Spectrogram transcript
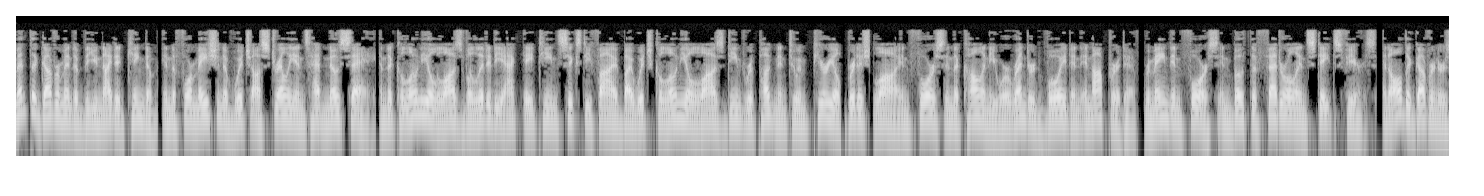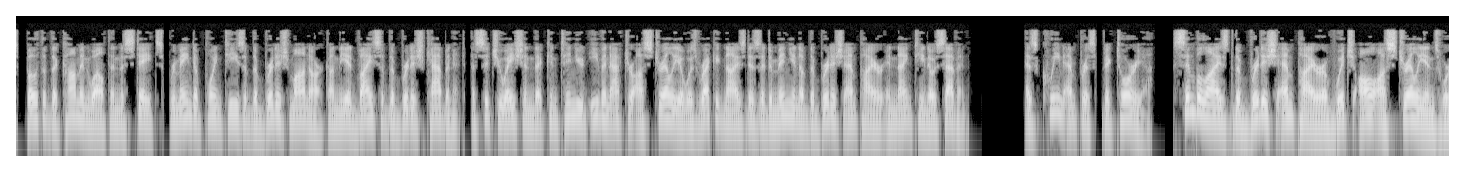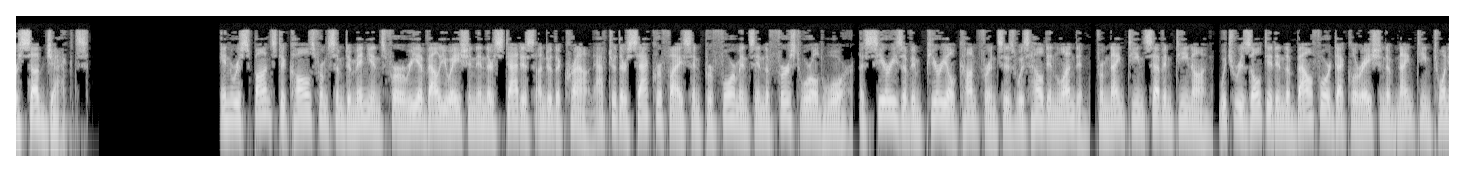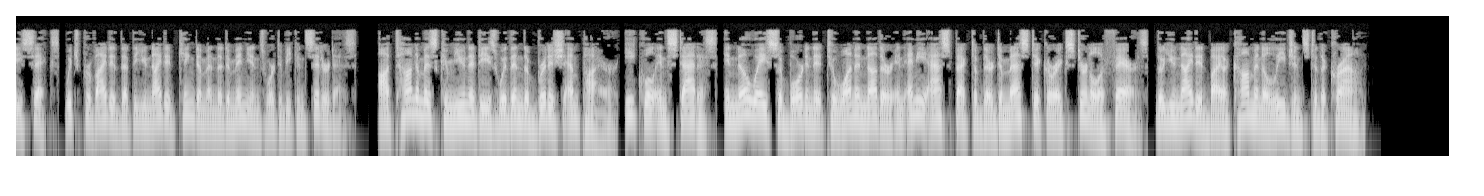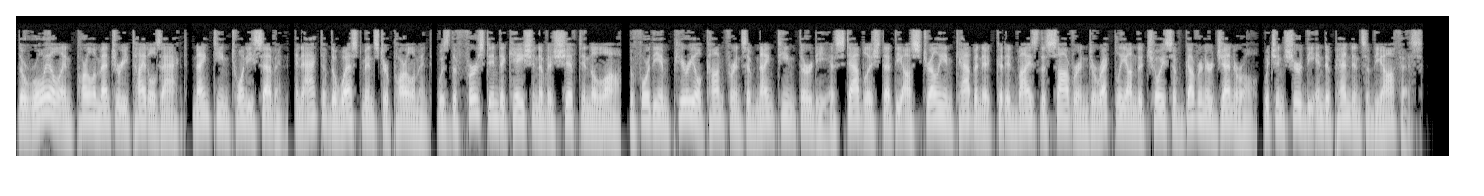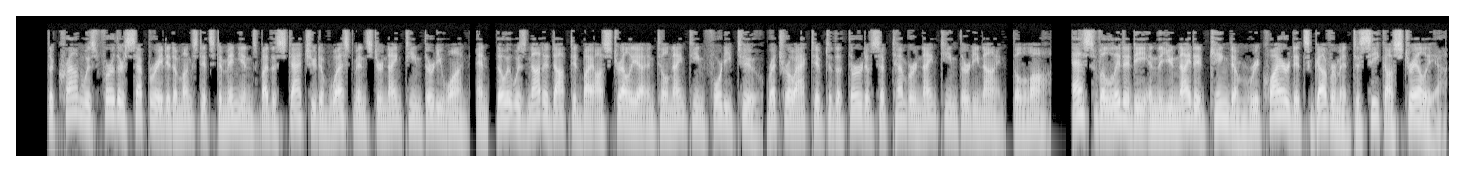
meant the government of the United Kingdom in the formation of which Australians had no say and the Colonial Laws Validity Act 1865 by which colonial laws deemed repugnant to imperial British law in force in the colony were rendered void and inoperative, remained in force in both the federal and state spheres, and all the governors, both of the Commonwealth and the states, remained appointees of the British monarch on the advice of the British cabinet, a situation that continued even after Australia was recognised as a dominion of the British Empire in 1907. As Queen Empress, Victoria symbolised the British Empire of which all Australians were subjects. In response to calls from some dominions for a re-evaluation in their status under the Crown after their sacrifice and performance in the First World War, a series of imperial conferences was held in London, from 1917 on, which resulted in the Balfour Declaration of 1926, which provided that the United Kingdom and the Dominions were to be considered as autonomous communities within the British Empire, equal in status, in no way subordinate to one another in any aspect of their domestic or external affairs, though united by a common allegiance to the Crown. The Royal and Parliamentary Titles Act, 1927, an act of the Westminster Parliament, was the first indication of a shift in the law, before the Imperial Conference of 1930 established that the Australian Cabinet could advise the sovereign directly on the choice of Governor-General, which ensured the independence of the office. The Crown was further separated amongst its dominions by the Statute of Westminster 1931, and, though it was not adopted by Australia until 1942 retroactive to 3 September 1939, the law's validity in the United Kingdom required its government to seek Australia's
